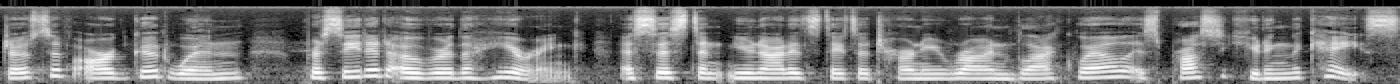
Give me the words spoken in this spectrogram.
Joseph R. Goodwin proceeded over the hearing. Assistant United States Attorney Ryan Blackwell is prosecuting the case.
